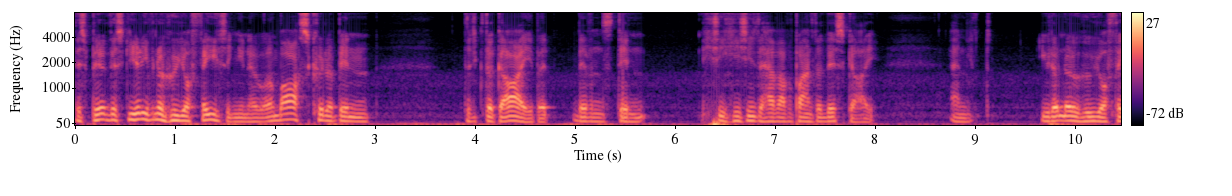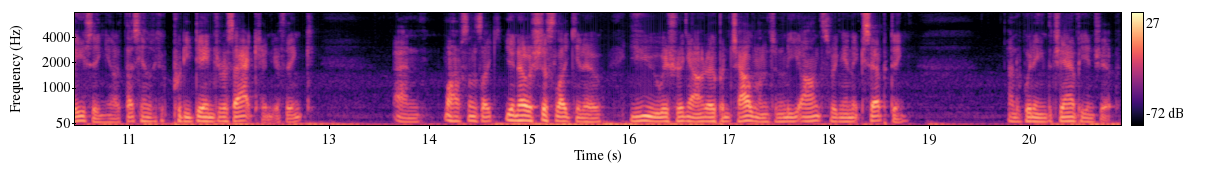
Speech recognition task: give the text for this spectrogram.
this bit, this you don't even know who you're facing. You know, Omos could have been the the guy, but Bivens didn't. He he seems to have other plans for this guy, and you don't know who you're facing. You know, that seems like a pretty dangerous action. You think." And Morrison's like, you know, it's just like, you know, you issuing out an open challenge and me answering and accepting and winning the championship.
